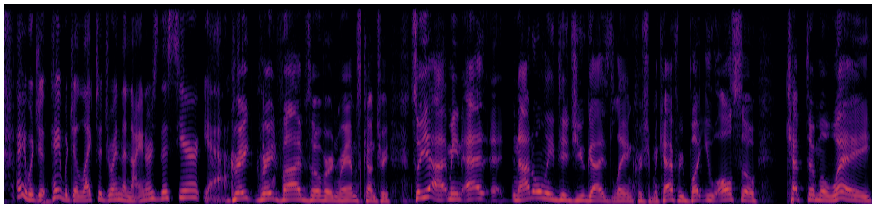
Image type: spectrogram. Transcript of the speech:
hey, would you, hey, would you like to join the Niners this year? Yeah. Great, great vibes over in Rams country. So yeah, I mean, as, uh, not only did you guys land Christian McCaffrey, but you also kept him away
